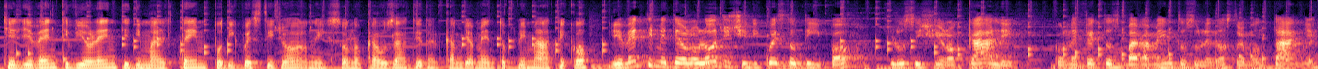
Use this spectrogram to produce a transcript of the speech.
che gli eventi violenti di maltempo di questi giorni sono causati dal cambiamento climatico? Gli eventi meteorologici di questo tipo, flussi sciroccali con effetto sbarramento sulle nostre montagne,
